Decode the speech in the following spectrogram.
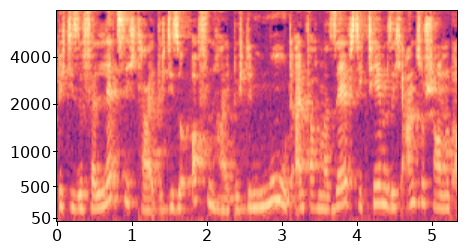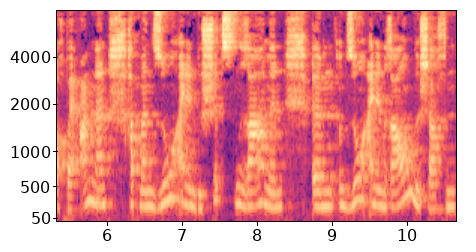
durch diese Verletzlichkeit, durch diese Offenheit, durch den Mut, einfach mal selbst die Themen sich anzuschauen und auch bei anderen, hat man so einen geschützten Rahmen ähm, und so einen Raum geschaffen,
